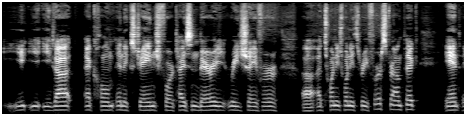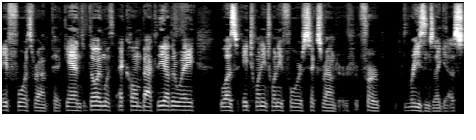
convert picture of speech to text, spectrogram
you, you got Ekholm in exchange for Tyson Barrie, Reid Schaefer, uh, a 2023 first round pick, and a fourth round pick. And going with Ekholm back the other way was a 2024 six rounder for reasons, I guess.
